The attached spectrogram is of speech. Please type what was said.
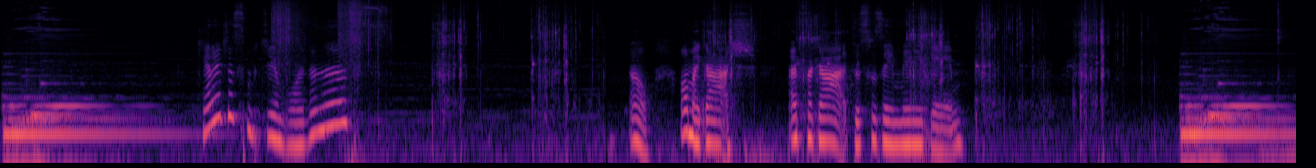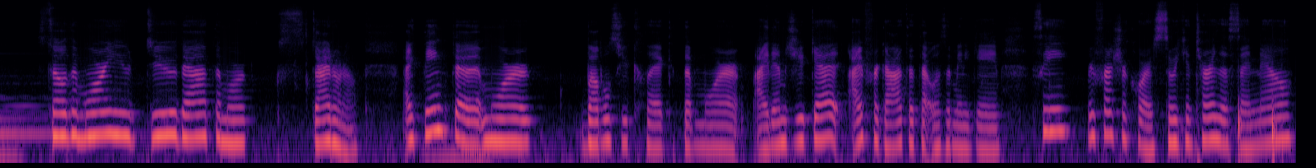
Can I just do more than this? Oh, oh my gosh. I forgot this was a mini game. The more you do that, the more, I don't know. I think the more bubbles you click, the more items you get. I forgot that that was a mini game. See, refresh your course. So we can turn this in now.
